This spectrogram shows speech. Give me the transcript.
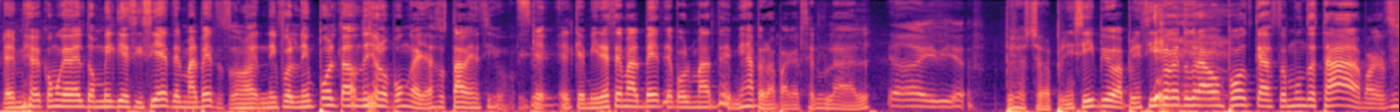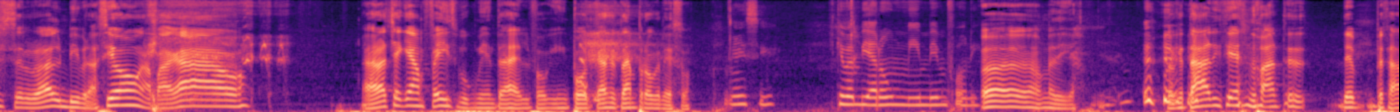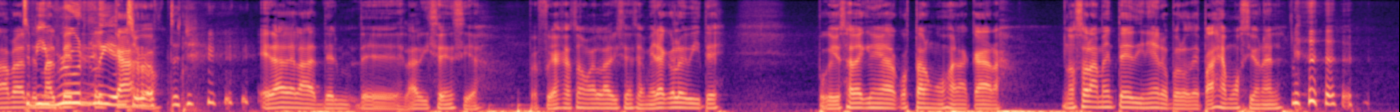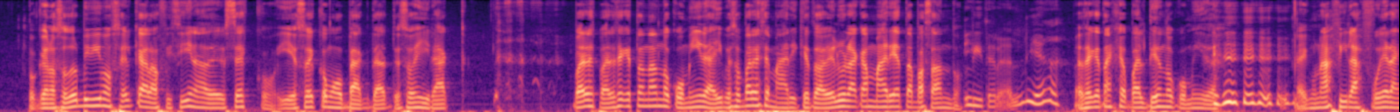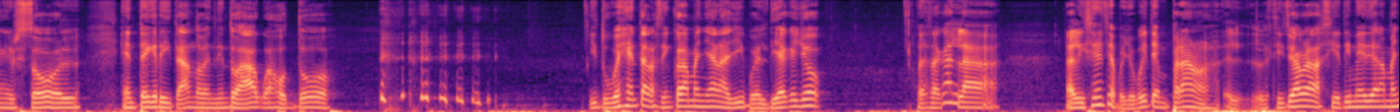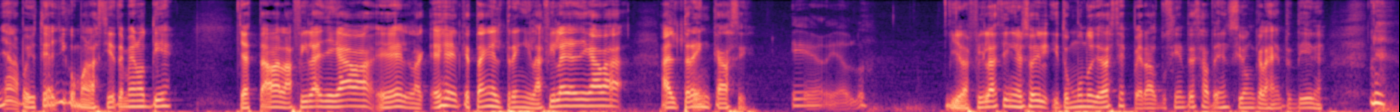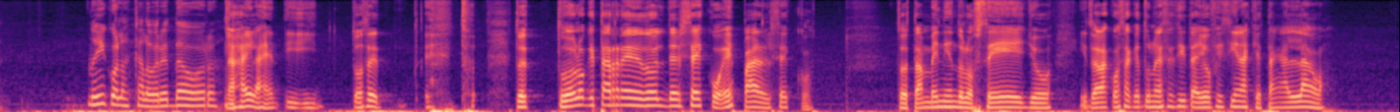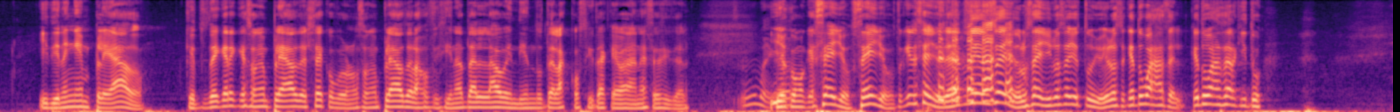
el mío es como que del 2017, el malvete. Eso no, ni fue- no importa dónde yo lo ponga, ya eso está vencido. El, Sí. que, el que mire ese malvete por más de, mija, pero apaga el celular. Ay, Dios. Pero al principio, al principio que tú grabas un podcast, todo el mundo está el celular en vibración, apagado. Ahora chequean Facebook mientras el fucking podcast está en progreso. Ay, sí. Que me enviaron un meme bien funny. Ah, no me digas. Lo que estaba diciendo antes de empezar a hablar malvete rudely del carro era de la, del- de la licencia. Pues fui a tomar la licencia. Mira que lo evité. Porque yo sabía que me iba a costar un ojo a la cara. No solamente de dinero, pero de paz emocional. Porque nosotros vivimos cerca de la oficina del sesco. Y eso es como Bagdad, eso es Irak. Parece, parece que están dando comida ahí. Eso parece Mari, que todavía el huracán María está pasando. Literal, ya. Parece que están repartiendo comida. Hay una fila afuera en el sol. Gente gritando, vendiendo agua, hot dogs. y tú ves gente a las 5 de la mañana allí. Pues el día que yo voy a sacar la, la licencia, pues yo voy temprano. El, el sitio abre a las 7 y media de la mañana. Pues yo estoy allí como a las 7 menos 10. Ya estaba, la fila llegaba. Es, la- es el que está en el tren. Y la fila ya llegaba al tren casi. Eh, diablo. Y la fila en el sol. Y todo el mundo ya desesperado. Tú sientes esa tensión que la gente tiene. No, y con las calores de ahora. Ajá, y la gente, y, y entonces, to- to- todo lo que está alrededor del sesco es para el sesco. Están vendiendo los sellos y todas las cosas que tú necesitas. Hay oficinas que están al lado y tienen empleados. Que tú te crees que son empleados del sesco, pero no son empleados de las oficinas de al lado vendiéndote las cositas que vas a necesitar. Oh Y God. como que sello, sello. ¿Tú quieres sello? Ya tú tienes sello, los sellos, y los sellos tuyos. Y los, ¿Qué tú vas a hacer? ¿Qué tú vas a hacer aquí tú?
